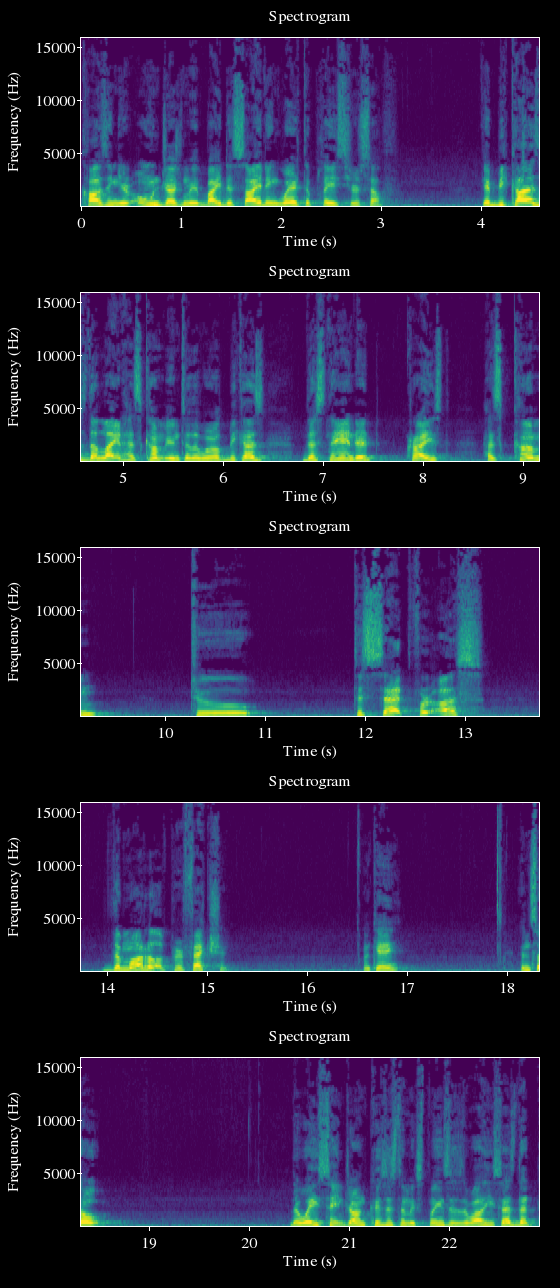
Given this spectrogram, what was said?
causing your own judgment by deciding where to place yourself. Okay, because the light has come into the world, because the standard, Christ, has come to, to set for us the model of perfection. Okay? And so, the way St. John Chrysostom explains this as well, he says that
